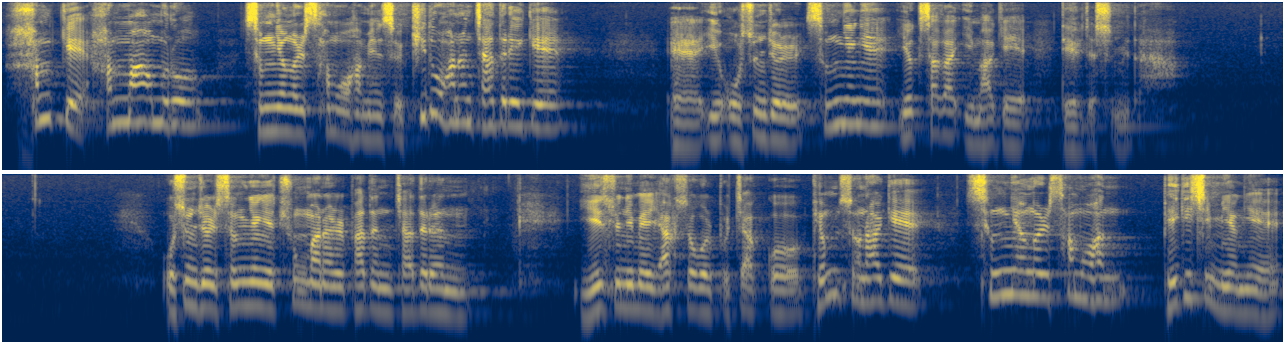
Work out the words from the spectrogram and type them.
함께 한 마음으로 성령을 사모하면서 기도하는 자들에게 이 오순절 성령의 역사가 임하게 되어졌습니다. 오순절 성령의 충만을 받은 자들은 예수님의 약속을 붙잡고 겸손하게 성령을 사모한 120명의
